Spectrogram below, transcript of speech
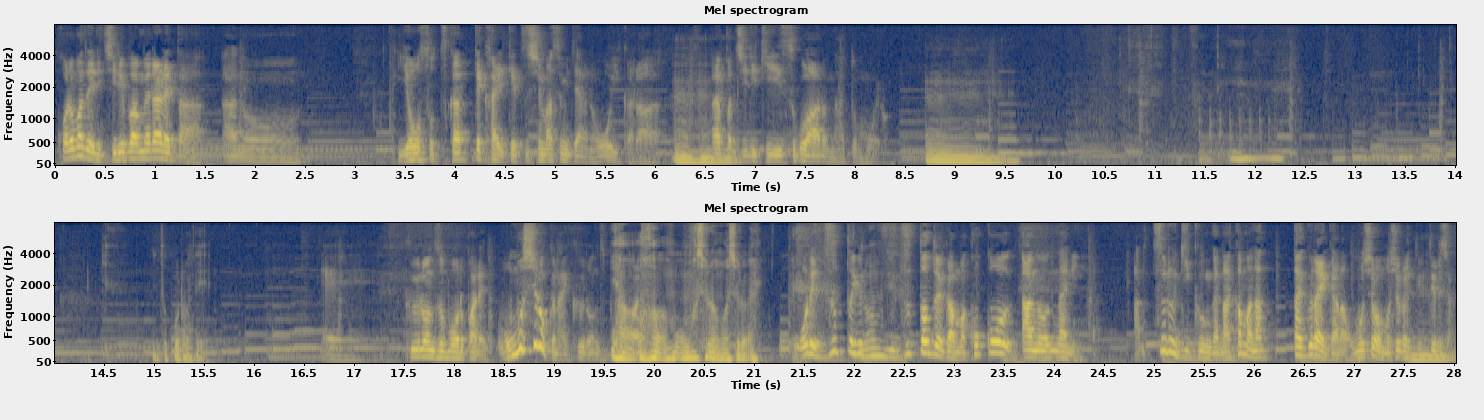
これまでに散りばめられたあの要素使って解決しますみたいなの多いから、うんうん。やっぱ自力すごいあるなと思うよ。うーんいうところで。えークーロンズボールパレード。面白くない？クーロンズボいやールパレード。もう面白い面白い。俺ずっと言っずっとというか、まあ、ここあの何？あの剣くんが仲間なったぐらいから面白い面白いって言ってるじゃん、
